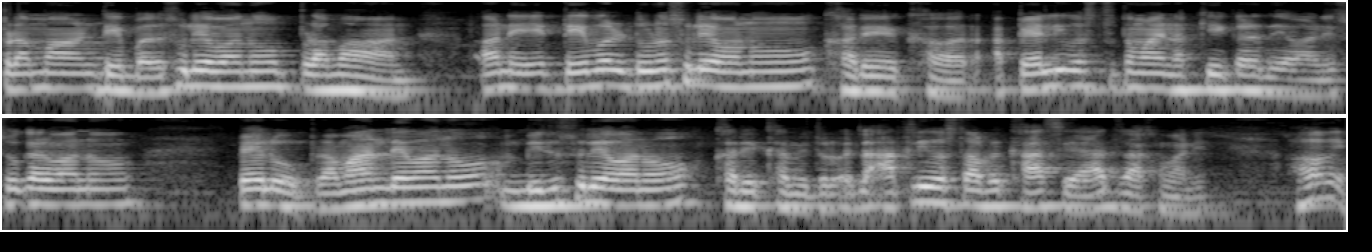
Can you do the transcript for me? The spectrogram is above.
પ્રમાણ ટેબલ શું લેવાનું? પ્રમાણ. અને ટેબલ ટુનું શું લેવાનું? ખરેખર. આ પહેલી વસ્તુ તમારે નક્કી કરી દેવાની. શું કરવાનું? પહેલું પ્રમાણ લેવાનું. બીજું શું લેવાનું? ખરેખર મિત્રો. એટલે આટલી વસ્તુ આપણે ખાસ યાદ રાખવાની. હવે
